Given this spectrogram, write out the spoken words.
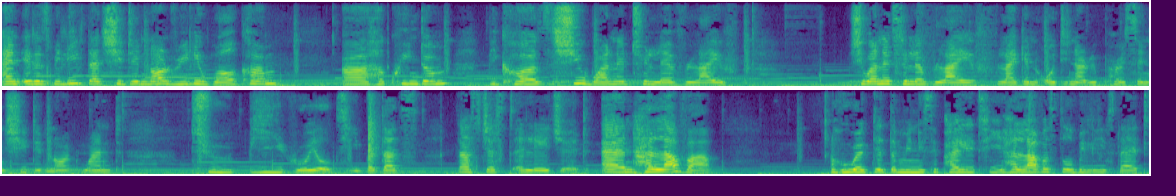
And it is believed that she did not really welcome uh, her queendom because she wanted to live life she wanted to live life like an ordinary person. She did not want to be royalty but that's that's just alleged. And her lover who worked at the municipality her lover still believes that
